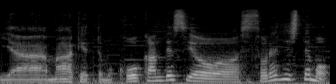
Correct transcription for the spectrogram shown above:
いやーマーケットも好感ですよそれにしても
